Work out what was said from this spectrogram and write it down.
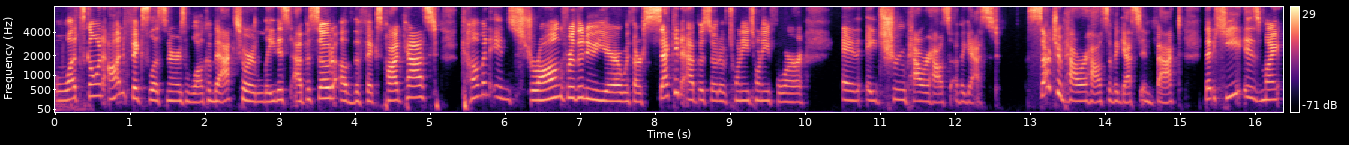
What's going on, FYX listeners? Welcome back to our latest episode of the FYX podcast. Coming in strong for the new year with our second episode of 2024 and a true powerhouse of a guest. Such a powerhouse of a guest, in fact, that he is my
